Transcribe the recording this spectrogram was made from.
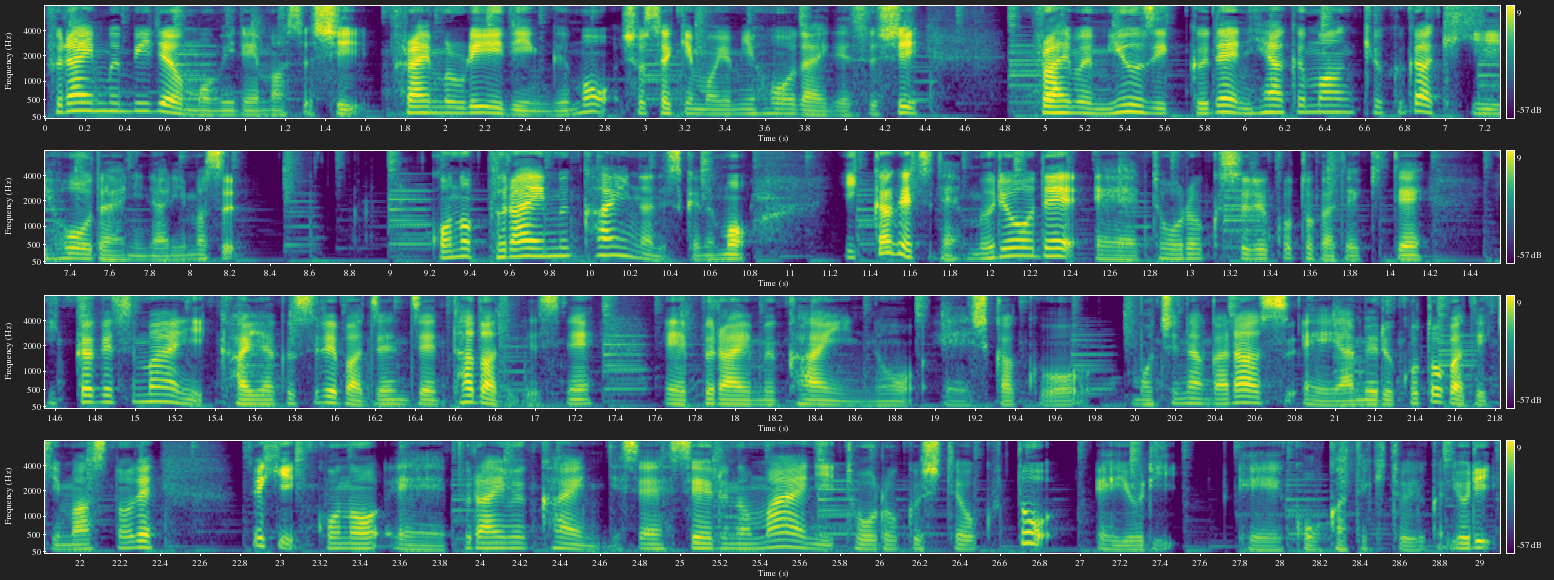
プライムビデオも見れますし、プライムリーディングも書籍も読み放題ですし、プライムミュージックで200万曲が聴き放題になります。このプライム会員なんですけども、1ヶ月ね、無料で、えー、登録することができて、1ヶ月前に解約すれば全然タダでですね、えー、プライム会員の、えー、資格を持ちながら、えー、辞めることができますので、ぜひこの、えプライム会員ですね、セールの前に登録しておくと、えより、え効果的というか、より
